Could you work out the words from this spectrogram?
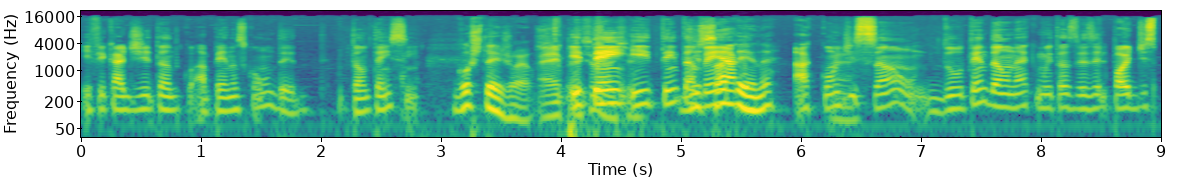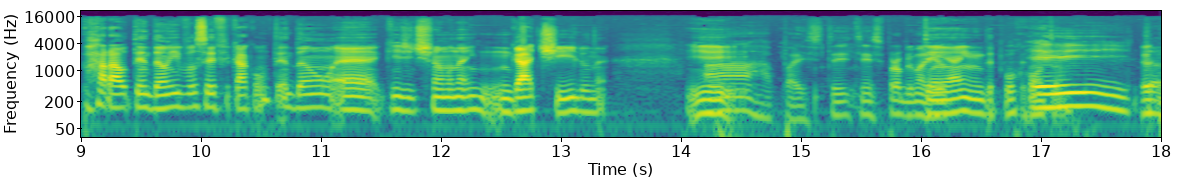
e ficar digitando apenas com o dedo. Então tem sim. Gostei, Joel. É e tem e tem também saber, a, né? a condição é. do tendão, né, que muitas vezes ele pode disparar o tendão e você ficar com o tendão é, que a gente chama, né, em gatilho, né? E ah, rapaz, tem, tem esse problema Tem aí. ainda, por conta. Eita.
